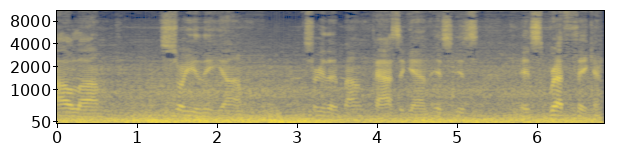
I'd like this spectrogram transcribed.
I'll um, show you the um, show you the mountain pass again. It's it's it's breathtaking.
